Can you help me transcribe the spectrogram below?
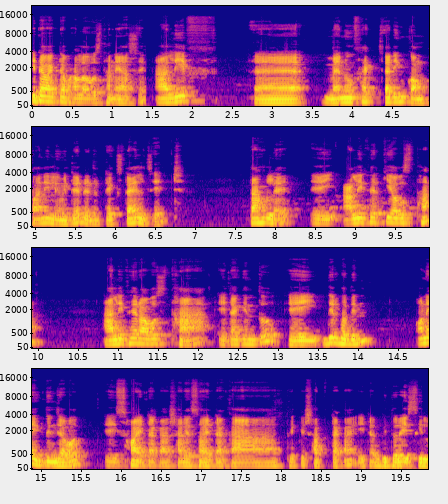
এটাও একটা ভালো অবস্থানে আছে। আলিফ ম্যানুফ্যাকচারিং কোম্পানি লিমিটেড এটা টেক্সটাইল জেট তাহলে এই আলিফের কি অবস্থা? আলিফের অবস্থা, এটা কিন্তু এই দীর্ঘদিন, অনেক দিন যাবৎ এই ছয় টাকা, সাড়ে ছয় টাকা থেকে সাত টাকা, এটার ভিতরেই ছিল,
